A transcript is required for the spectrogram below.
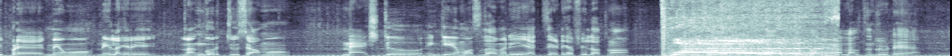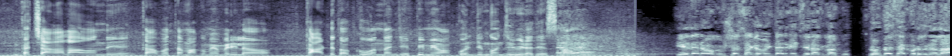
ఇప్పుడే మేము నీలగిరి లంగూర్ చూసాము. నెక్స్ట్ ఇంకేమొస్తుందో మరి ఎగ్జైట్గా ఫీల్ అవుతున్నాం. వెళ్ళాల్సిన రూటే. ఇంకా చాలా ఉంది. కాకపోతే మాకు మెమరీలో కార్డు తక్కువ ఉందని చెప్పి మేము కొంచెం కొంచెం వీడియో తీస్తున్నాము. ఏదైనా ఒక విషయం సగం వింటానికే చిరాకు నాకు. రెండోసారి కూడా వినాలా?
